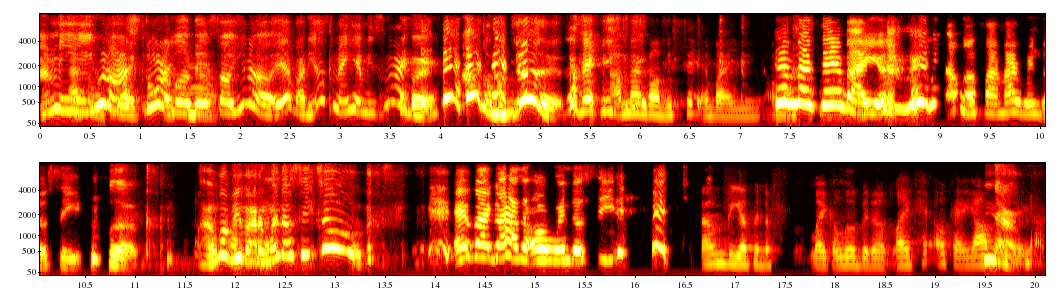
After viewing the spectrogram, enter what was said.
I mean, I you know, I snore a little bit, so you know, everybody else may hear me snore, but I'm gonna be good. Like, I'm not gonna be sitting by you. I'm, I'm not sitting by you. I'm gonna find my window seat. Look, I'm, I'm gonna be by the window seat too. Everybody gonna have their own window seat. I'm gonna be up in the like a little bit up. Like, okay, y'all. No. y'all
